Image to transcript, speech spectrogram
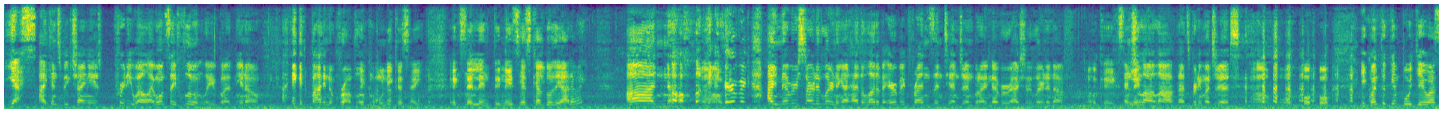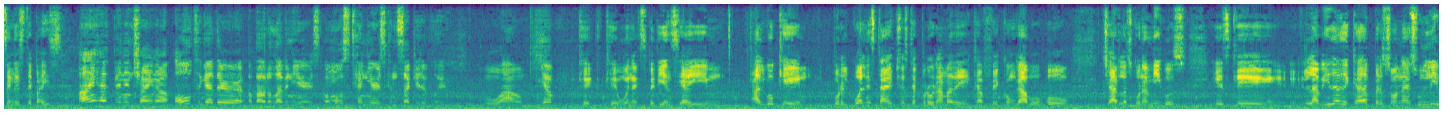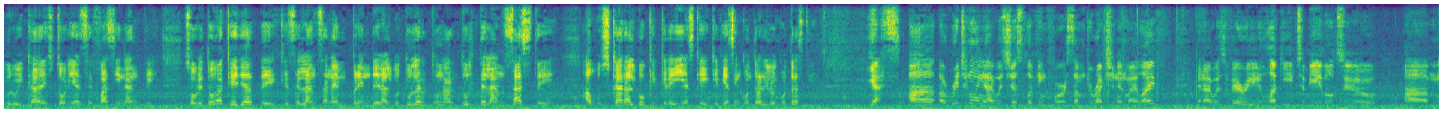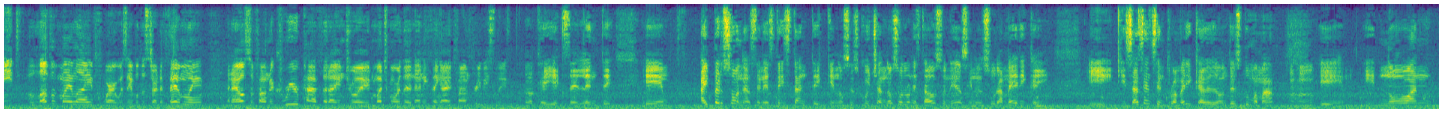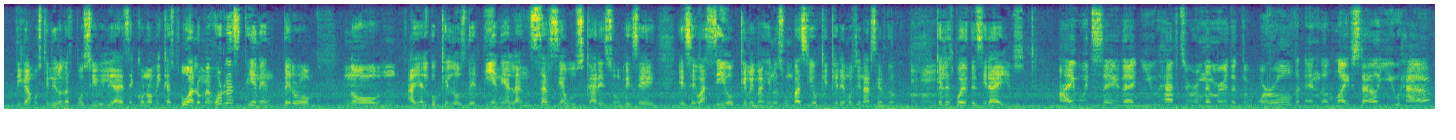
Yes, I can speak Chinese pretty well. I won't say fluently, but you know, I get by no problem. Te comunicas ahí. Excelente. ¿Me decías que algo de árabe? Uh, no. Oh. Arabic, I never started learning. I had a lot of Arabic friends in Tianjin, but I never actually learned enough. Okay, excelente. Inshallah, that's pretty much it. Oh, oh, oh, ¿Y cuánto tiempo llevas en este país? I have been in China altogether about 11 years, almost 10 years consecutively. Wow. Yep. Qué, buena experiencia y algo que por el cual está hecho este programa de Café con Gabo o charlas con amigos es que la vida de cada persona es un libro y cada historia es fascinante, sobre todo aquellas de que se lanzan a emprender algo. Tú, tú, tú te lanzaste a buscar algo que creías que querías encontrar y lo encontraste. Yes. Uh, originally, I was just looking for some direction in my life, and I was very lucky to be able to uh, meet the love of my life, where I was able to start a family, and I also found a career path that I enjoyed much more than anything I had found previously. Ok, excelente. Eh, hay personas en este instante que nos escuchan no solo en Estados Unidos, sino en Sudamérica y, y quizás en Centroamérica, de donde es tu mamá, eh, y no han, digamos, tenido las posibilidades económicas, o a lo mejor las tienen, pero no hay algo que los detiene a lanzarse a buscar eso, ese, ese vacío, que me imagino es un vacío que queremos llenar, ¿cierto? ¿Qué les puedes decir a ellos? I would say that you have to remember that the world and the lifestyle you have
